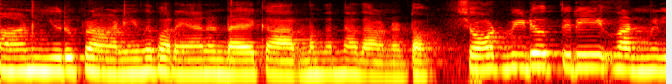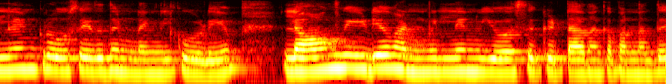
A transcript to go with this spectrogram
ആണ് ഈ ഒരു പ്രാണി എന്ന് പറയാനുണ്ടായ കാരണം തന്നെ അതാണ് കേട്ടോ ഷോർട്ട് വീഡിയോ ഒത്തിരി വൺ മില്യൺ ക്രോസ് ചെയ്തിട്ടുണ്ടെങ്കിൽ കൂടിയും long video one million viewers കിട്ടുക എന്നൊക്കെ പറഞ്ഞത്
